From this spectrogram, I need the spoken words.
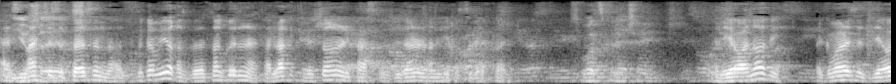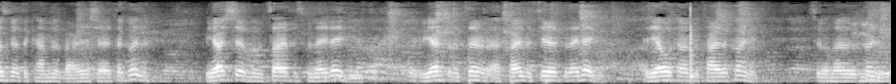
As much as a yuchas. person knows, it's become yuchas, but it's not good enough. Halachic lishon only passes. We don't run yuchas to that kohen. So what's going to change? And Eliyahu Hanavi, the Gemara says Eliyahu is going to come to Barid Sheret HaKohen. V'yashav v'tzaref es b'nei Levi. V'yashav v'tzaref HaKohen v'tziref b'nei Levi. Eliyahu will come and retire the kohen. So we'll know the kohen is.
